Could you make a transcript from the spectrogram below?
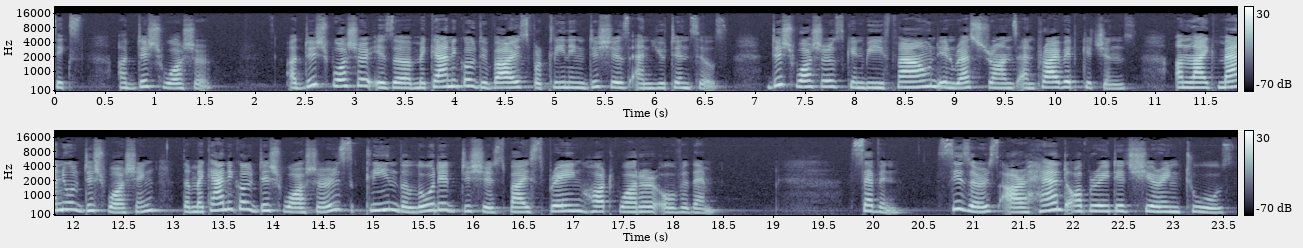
6. A dishwasher. A dishwasher is a mechanical device for cleaning dishes and utensils. Dishwashers can be found in restaurants and private kitchens. Unlike manual dishwashing, the mechanical dishwashers clean the loaded dishes by spraying hot water over them. 7. Scissors are hand operated shearing tools.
